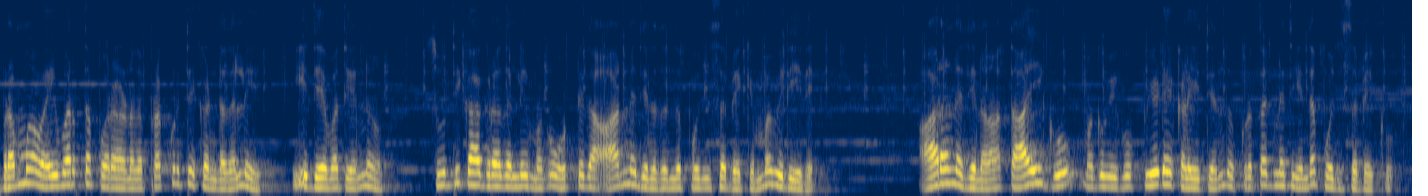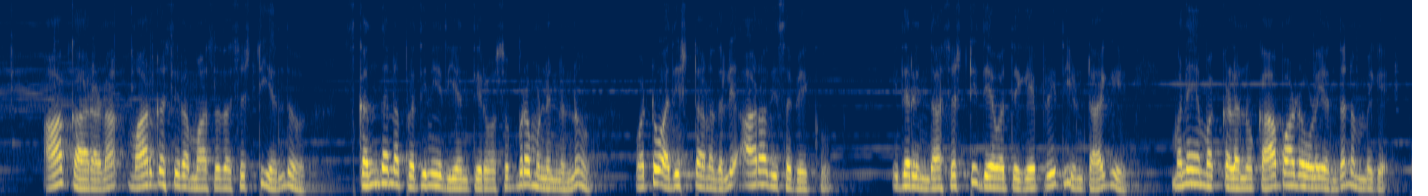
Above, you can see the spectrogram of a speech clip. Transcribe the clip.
ಬ್ರಹ್ಮ ವೈವರ್ತ ಪುರಾಣದ ಪ್ರಕೃತಿ ಖಂಡದಲ್ಲಿ ಈ ದೇವತೆಯನ್ನು ಸೂತಿಕಾಗ್ರಹದಲ್ಲಿ ಮಗು ಹುಟ್ಟಿದ ಆರನೇ ದಿನದಂದು ಪೂಜಿಸಬೇಕೆಂಬ ವಿಧಿ ಇದೆ ಆರನೇ ದಿನ ತಾಯಿಗೂ ಮಗುವಿಗೂ ಪೀಡೆ ಕಳೆಯಿತೆಂದು ಕೃತಜ್ಞತೆಯಿಂದ ಪೂಜಿಸಬೇಕು. ಆ ಕಾರಣ ಮಾರ್ಗಶಿರ ಮಾಸದ ಷಷ್ಠಿಯೆಂದು ಸ್ಕಂದನ ಪ್ರತಿನಿಧಿಯಂತಿರುವ ಸುಬ್ರಹ್ಮಣ್ಯನನ್ನು ಒಟ್ಟು ಅಧಿಷ್ಠಾನದಲ್ಲಿ ಆರಾಧಿಸಬೇಕು. ಇದರಿಂದ ಷಷ್ಠಿ ದೇವತೆಗೆ ಪ್ರೀತಿಯುಂಟಾಗಿ ಮನೆಯ ಮಕ್ಕಳನ್ನು ಕಾಪಾಡುವಳು ಎಂದ ನಂಬಿಕೆ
